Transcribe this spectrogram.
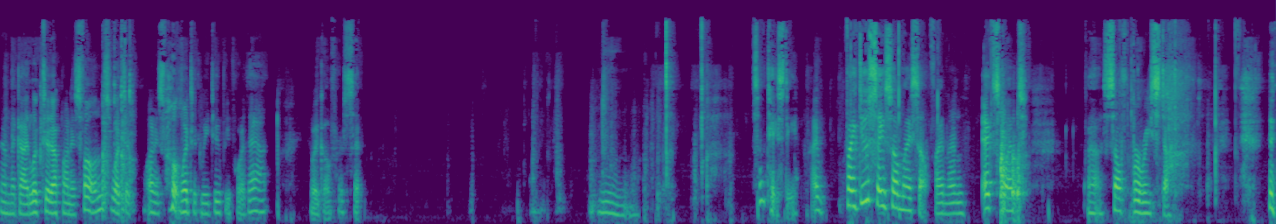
And the guy looked it up on his phone. So what did, on his phone, what did we do before that? Here we go for a sip. Mmm. So tasty. I, if I do say so myself, I'm an excellent uh, self barista.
